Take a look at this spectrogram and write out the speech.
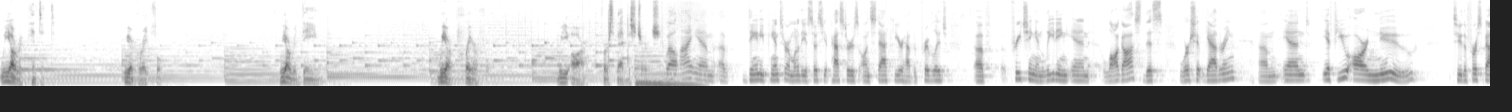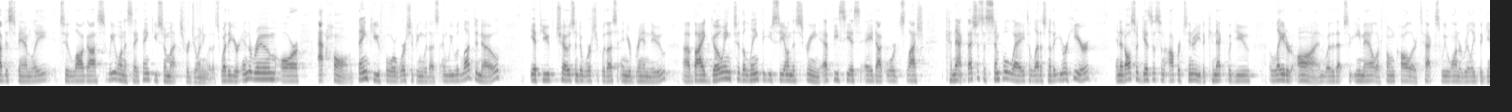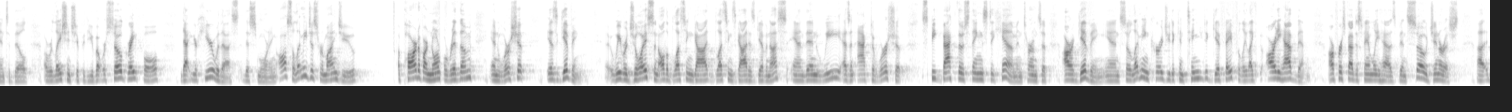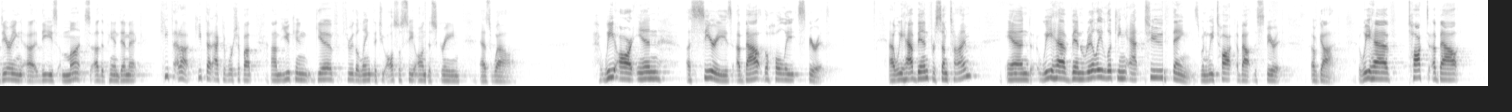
We are repentant. We are grateful. We are redeemed. We are prayerful. We are First Baptist Church. Well, I am uh, Danny Panter. I'm one of the associate pastors on staff here. Have the privilege of preaching and leading in Logos, this worship gathering. Um, and if you are new to the First Baptist family, to Logos, we want to say thank you so much for joining with us. Whether you're in the room or at home, thank you for worshiping with us. And we would love to know if you've chosen to worship with us and you're brand new uh, by going to the link that you see on the screen, fbcsa.org slash connect. That's just a simple way to let us know that you're here. And it also gives us an opportunity to connect with you later on, whether that's through email or phone call or text, we want to really begin to build a relationship with you. But we're so grateful that you're here with us this morning. Also, let me just remind you a part of our normal rhythm in worship is giving. We rejoice in all the blessing God, blessings God has given us, and then we, as an act of worship, speak back those things to Him in terms of our giving. And so let me encourage you to continue to give faithfully like you already have been. Our First Baptist family has been so generous uh, during uh, these months of the pandemic. Keep that up. Keep that act of worship up. Um, you can give through the link that you also see on the screen as well. We are in a series about the Holy Spirit. Uh, we have been for some time, and we have been really looking at two things when we talk about the Spirit of God. We have talked about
